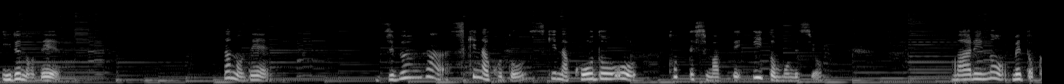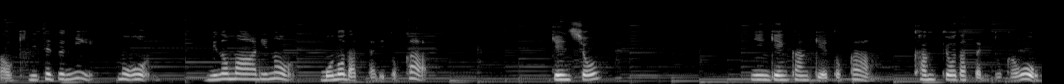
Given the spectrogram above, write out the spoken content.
いるので、なので、自分が好きなこと、好きな行動をとってしまっていいと思うんですよ。周りの目とかを気にせずに、もう身の回りのものだったりとか、現象、人間関係とか、環境だったりとかを、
